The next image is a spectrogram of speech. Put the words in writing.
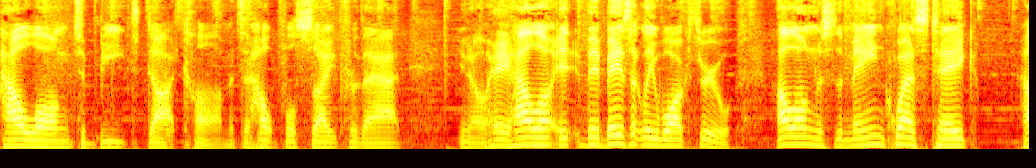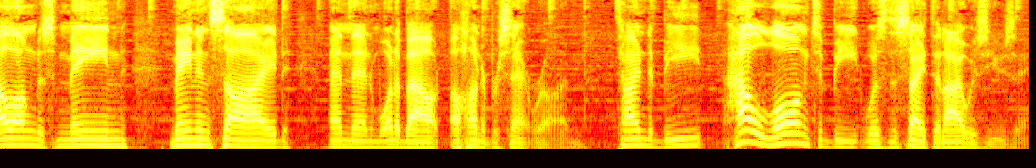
howlongtobeat.com. It's a helpful site for that. You know, hey, how long? It, they basically walk through how long does the main quest take? How long does main main inside? And then what about a hundred percent run? Time to beat. How long to beat was the site that I was using.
